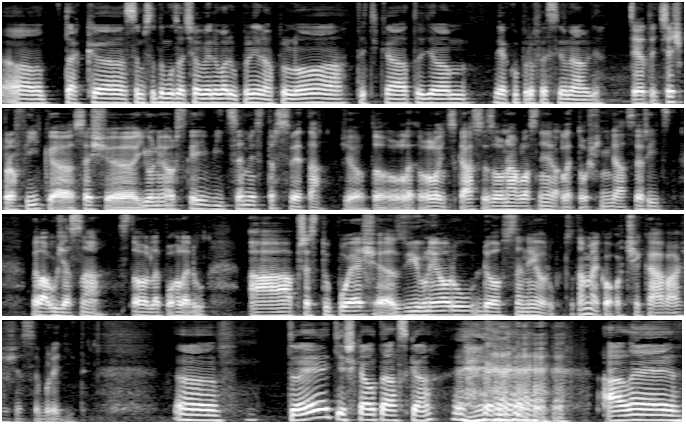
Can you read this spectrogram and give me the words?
eh, tak jsem se tomu začal věnovat úplně naplno a teďka to dělám jako profesionálně. Ty teď jsi profík, jsi juniorský vícemistr světa, že jo? To loňská sezóna, vlastně letošní, dá se říct, byla úžasná z tohohle pohledu a přestupuješ eh, z juniorů do seniorů. Co tam jako očekáváš, že se bude dít? Uh, to je těžká otázka. Ale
